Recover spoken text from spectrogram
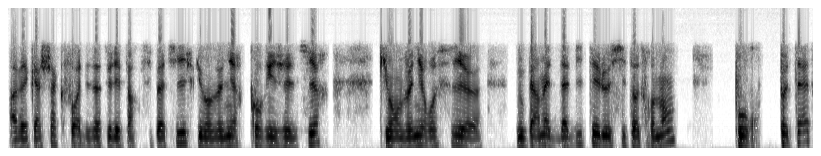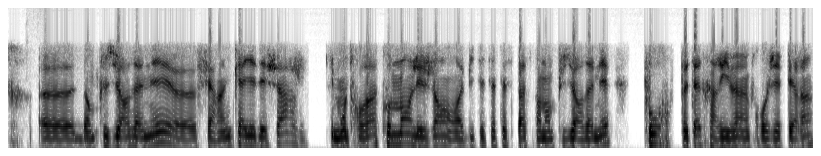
avec à chaque fois des ateliers participatifs qui vont venir corriger le tir, qui vont venir aussi euh, nous permettre d'habiter le site autrement pour peut-être, euh, dans plusieurs années, euh, faire un cahier des charges qui montrera comment les gens ont habité cet espace pendant plusieurs années pour peut-être arriver à un projet terrain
